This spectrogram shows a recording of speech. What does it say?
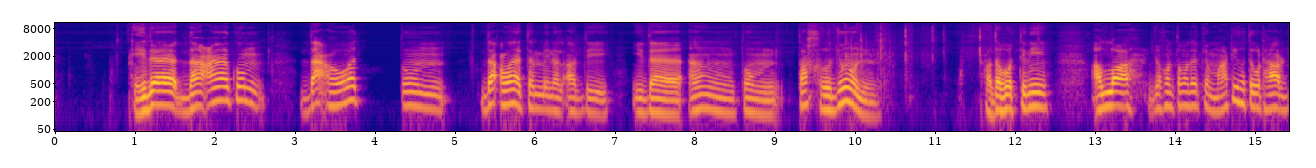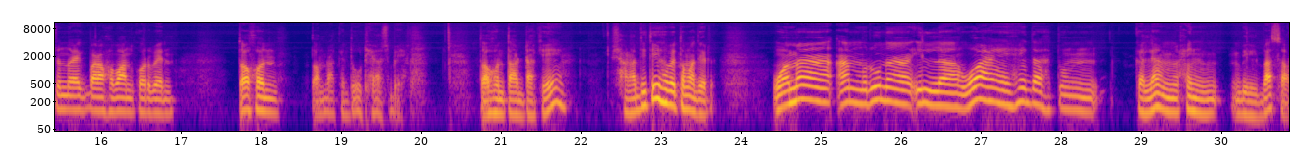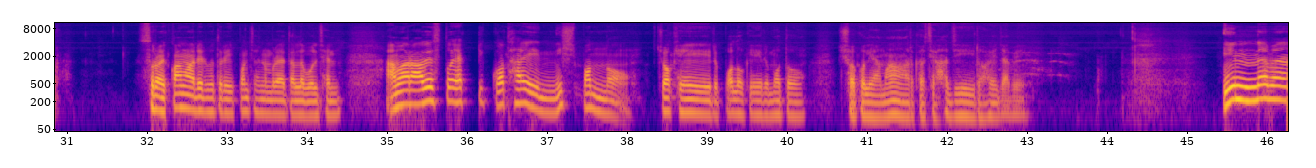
দাওয়াতাম মিনাল আরদি, ইদা আনতুম তাখরুজুন। অতঃপর তিনি, আল্লাহ যখন তোমাদেরকে মাটি হতে ওঠার জন্য একবার আহ্বান করবেন, তখন তোমরা কিন্তু উঠে আসবে। তখন তার ডাকে, সাড়া দিতেই হবে তোমাদের। ওয়ামা আমরুনা ইল্লা ওয়াহেদাতুন কালামহিন বিল বাসার। সুরায় কামারের ভেতরে পঞ্চাশ নম্বর আয়াত বলছেন, আমার আদেশ তো একটি কথায় নিষ্পন্ন, চোখের পলকের মতো সকলে আমার কাছে হাজির হয়ে যাবে। ইন্নামা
